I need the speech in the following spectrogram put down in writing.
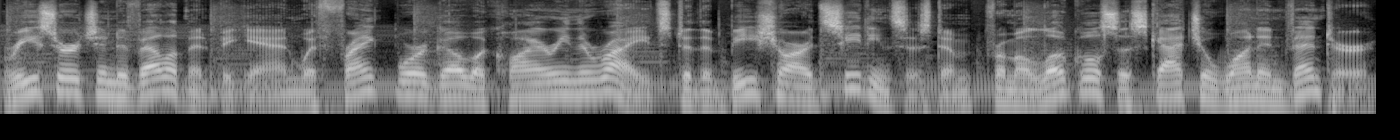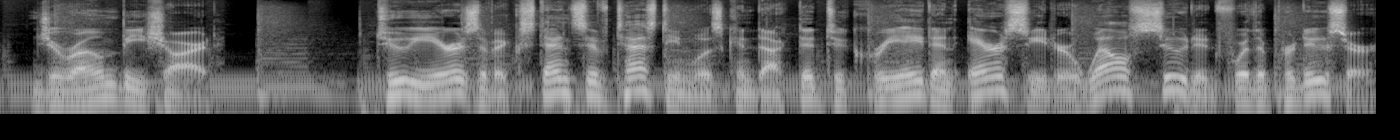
Research and development began with Frank Bourgault acquiring the rights to the Bichard seeding system from a local Saskatchewan inventor, Jerome Bichard. Two years of extensive testing was conducted to create an air seeder well suited for the producer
